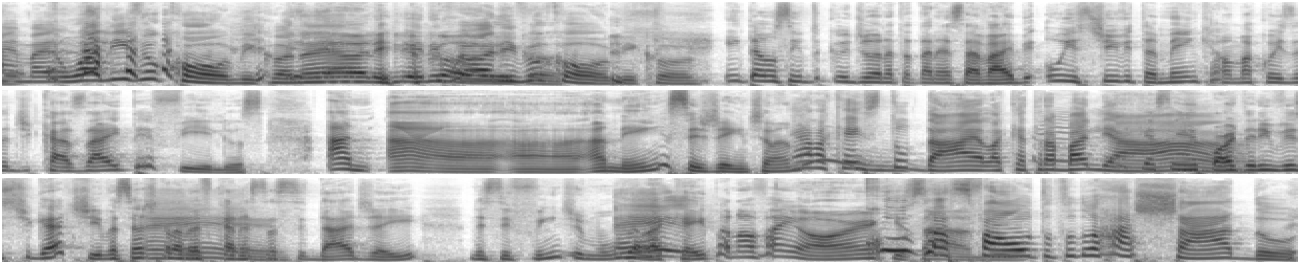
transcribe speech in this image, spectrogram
Ai, mas o alívio cômico, né? é o alívio ele foi o cômico. alívio cômico. Então eu sinto que o Jonathan tá nessa vibe. O Steve também, que é uma coisa de casar e ter filhos. A, a, a, a Nancy, gente, ela não. Ela quer estudar, ela quer trabalhar. quer ser repórter investigativa. Você acha que ela vai É. ficar nessa cidade aí, nesse fim de mundo? É. Ela quer ir pra Nova York. Com os sabe? asfalto tudo rachado.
